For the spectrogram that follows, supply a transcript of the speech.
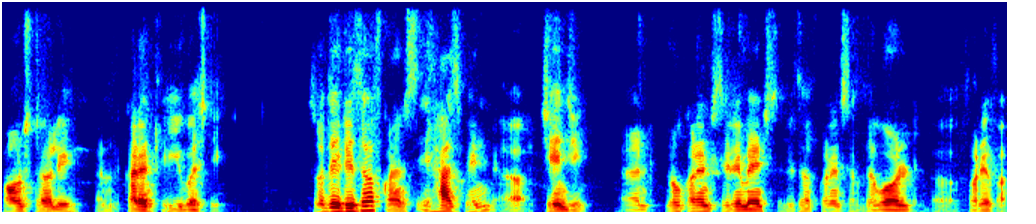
pound sterling, and currently USD. So the reserve currency has been changing and no currency remains reserve currency of the world uh, forever.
